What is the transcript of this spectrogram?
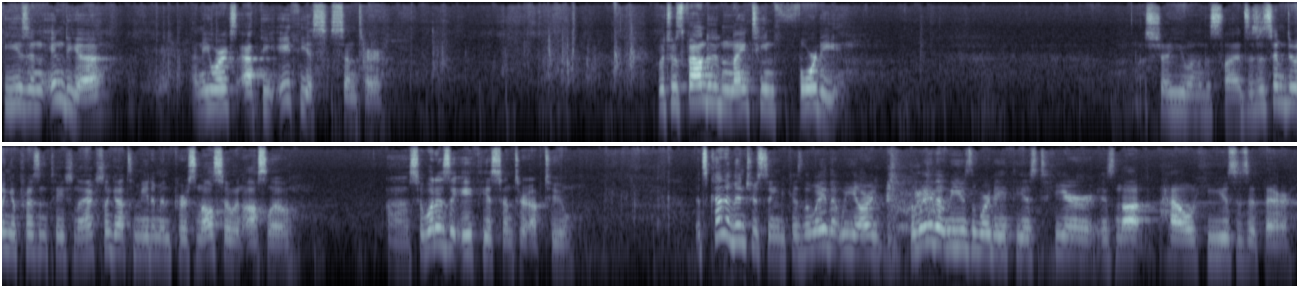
He's in India and he works at the Atheist Center, which was founded in 1940. I'll show you one of the slides. This is him doing a presentation. I actually got to meet him in person also in Oslo. Uh, so, what is the Atheist Center up to? It's kind of interesting because the way that we are, the way that we use the word atheist here is not how he uses it there.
